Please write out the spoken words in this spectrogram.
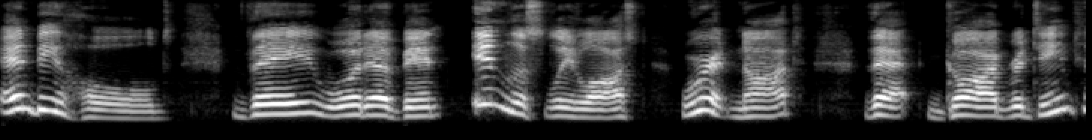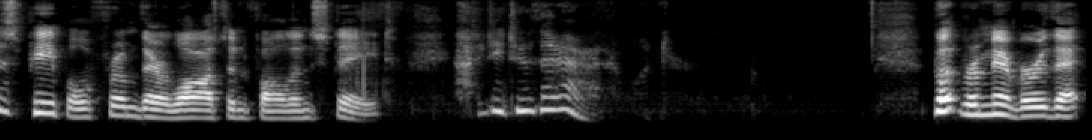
and behold, they would have been endlessly lost were it not that God redeemed his people from their lost and fallen state. How did he do that, I wonder? But remember that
